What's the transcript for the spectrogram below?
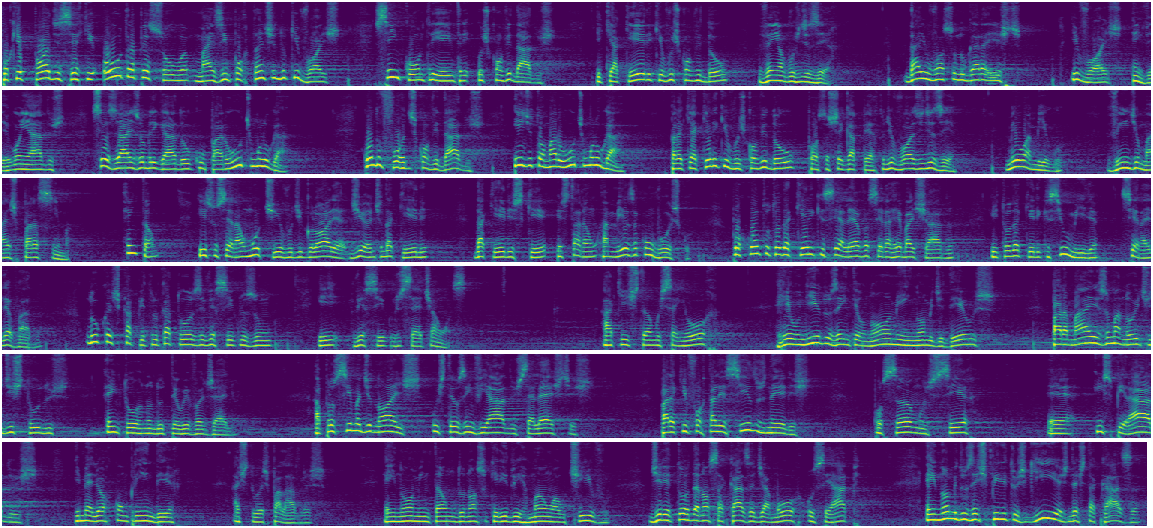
porque pode ser que outra pessoa mais importante do que vós se encontre entre os convidados e que aquele que vos convidou venha vos dizer: Dai o vosso lugar a este, e vós, envergonhados, sejais obrigados a ocupar o último lugar. Quando fordes convidados, ide tomar o último lugar, para que aquele que vos convidou possa chegar perto de vós e dizer: Meu amigo, vinde mais para cima. Então, isso será um motivo de glória diante daquele, daqueles que estarão à mesa convosco. Porquanto todo aquele que se eleva será rebaixado, e todo aquele que se humilha será elevado. Lucas capítulo 14, versículos 1 e versículos 7 a 11. Aqui estamos, Senhor, reunidos em teu nome, em nome de Deus para mais uma noite de estudos em torno do teu Evangelho. Aproxima de nós os teus enviados celestes, para que, fortalecidos neles, possamos ser é, inspirados e melhor compreender as tuas palavras. Em nome então do nosso querido irmão altivo, diretor da nossa casa de amor, o SEAP, em nome dos espíritos guias desta casa,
